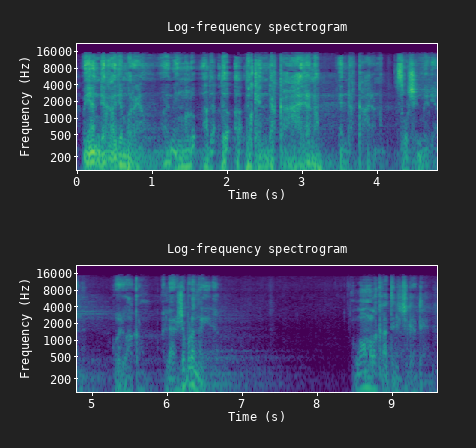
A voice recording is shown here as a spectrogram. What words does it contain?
അപ്പം ഞാൻ എന്റെ കാര്യം പറയാം. നിങ്ങൾ അത് അത് അതൊക്കെ എന്താ കാരണം. എന്താ കാരണം. സോഷ്യൽ മീഡിയ ഒഴിവാക്കണം. അല്ല രക്ഷപ്പെടാൻ കഴിയില്ല. അള്ളാഹു നമ്മളെ കാത്തിരക്ഷിക്കട്ടെ.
